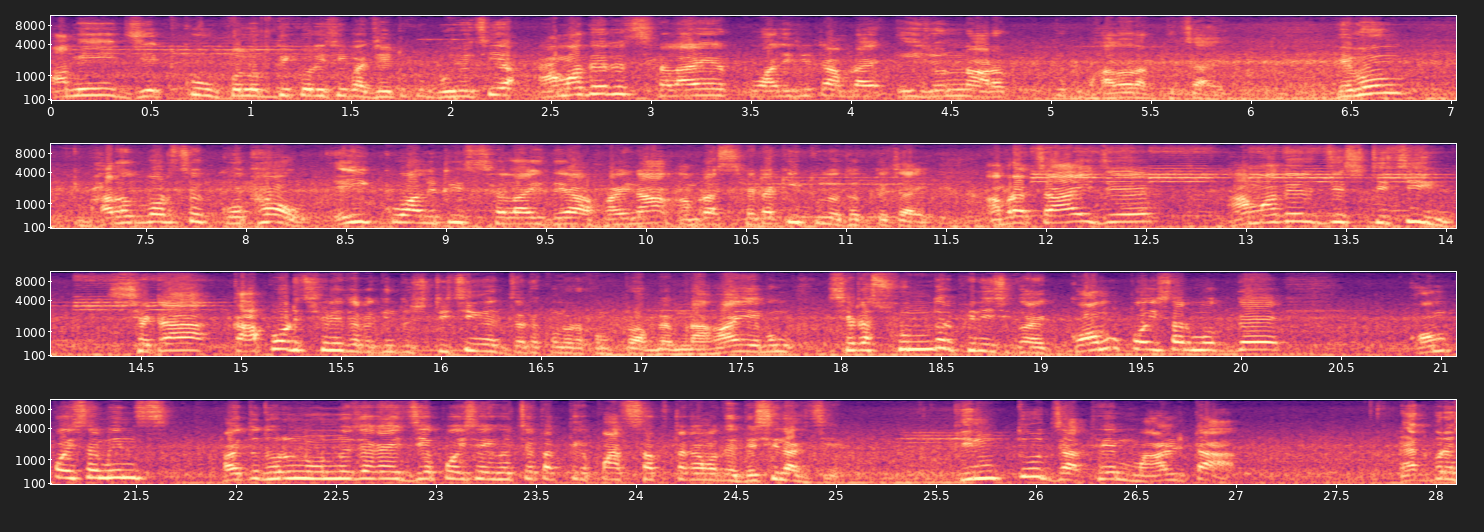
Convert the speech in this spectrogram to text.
আমি যেটুকু উপলব্ধি করেছি বা যেটুকু বুঝেছি, আমাদের সেলাইয়ের কোয়ালিটিটা আমরা এই জন্য আরও একটু ভালো রাখতে চাই। এবং ভারতবর্ষের কোথাও এই কোয়ালিটির সেলাই দেওয়া হয় না, আমরা সেটাকেই তুলে ধরতে চাই। আমরা চাই যে আমাদের যে স্টিচিং সেটা কাপড় ছেড়ে যাবে, কিন্তু স্টিচিংয়ের যাতে কোনো রকম প্রবলেম না হয় এবং সেটা সুন্দর ফিনিশিং হয়। কম পয়সার মধ্যে, কম পয়সা মিন্স হয়তো ধরুন অন্য জায়গায় যে পয়সাই হচ্ছে, তার থেকে পাঁচ সাত টাকা আমাদের বেশি লাগছে। কিন্তু যাতে মালটা একবারে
